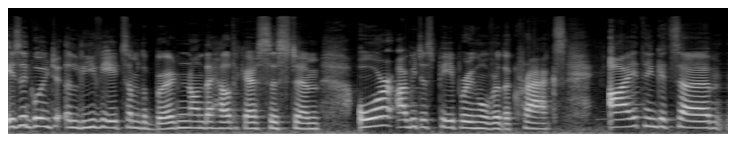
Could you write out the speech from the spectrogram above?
Is it going to alleviate some of the burden on the healthcare system, or are we just papering over the cracks? I think it's a um,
